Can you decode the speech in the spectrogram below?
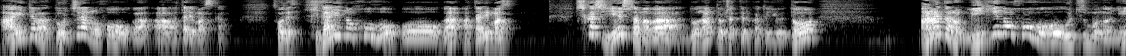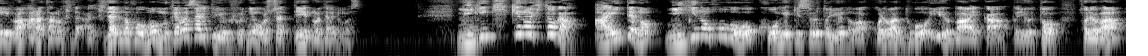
相手はどちらの方が当たりますか？そうです。左の方が当たります。しかし、イエス様は、どう、なんておっしゃってるかというと、あなたの右の方を打つ者には、あなたの左の方も向けなさいというふうにおっしゃっているのであります。右利きの人が相手の右の方を攻撃するというのは、これはどういう場合かというと、それは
